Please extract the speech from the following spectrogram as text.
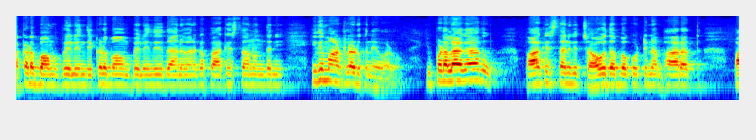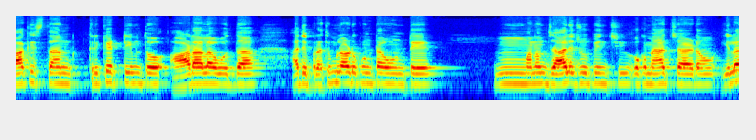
అక్కడ బాంబు పేలింది ఇక్కడ బాంబు పేలింది దాని వెనక పాకిస్తాన్ ఉందని ఇది మాట్లాడుకునేవాళ్ళం. ఇప్పుడు అలా కాదు. పాకిస్తాన్కి చావు దెబ్బ కొట్టిన భారత్ పాకిస్తాన్ క్రికెట్ టీంతో ఆడాలా వద్దా అది బ్రతిమలాడుకుంటూ ఉంటే మనం జాలి చూపించి ఒక మ్యాచ్ ఆడడం ఇలా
